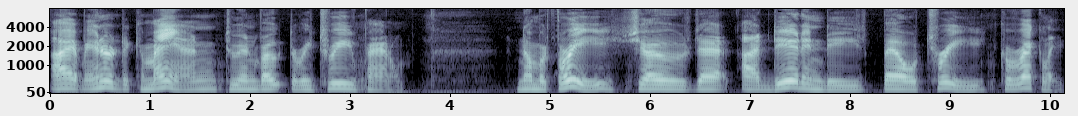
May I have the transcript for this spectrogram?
I have entered the command to invoke the retrieve panel. Number three shows that I did indeed spell tree correctly.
